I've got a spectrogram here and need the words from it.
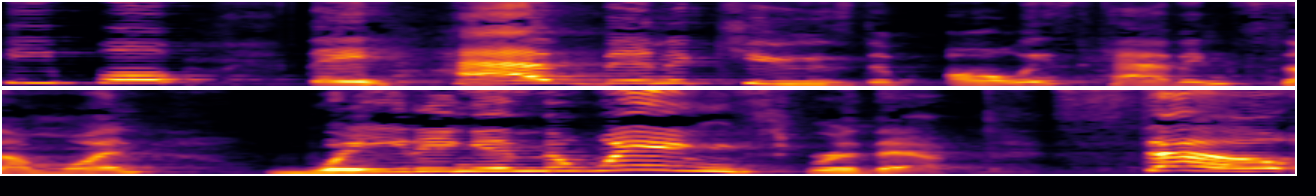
people, they have been accused of always having someone waiting in the wings for them. So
